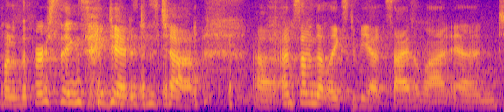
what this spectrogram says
One of the first things I did in the job, uh, I'm someone that likes to be outside a lot, and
